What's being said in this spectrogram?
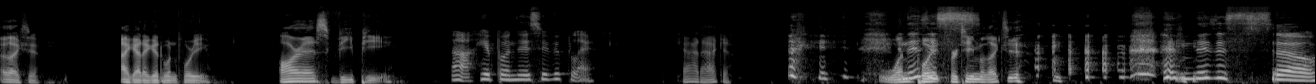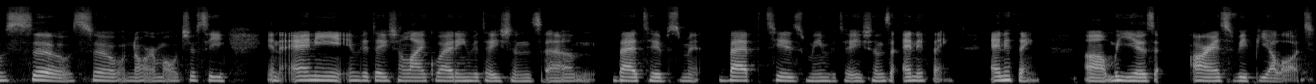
Alexia, I got a good one for you. RSVP. Ah, répondez s'il vous plaît. Caraca. One point is- for Team Alexia. this is so so so normal to see in any invitation like wedding invitations um baptism baptism invitations anything anything um we use rsvp a lot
